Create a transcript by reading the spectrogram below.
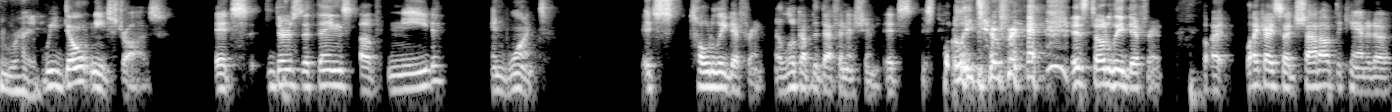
Right. We don't need straws. It's there's the things of need and want. It's totally different. I look up the definition. It's it's totally different. it's totally different. But like I said, shout out to Canada.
